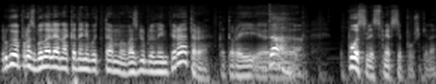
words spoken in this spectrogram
Другой вопрос, была ли она когда-нибудь там возлюбленной императора, который... э, Да. после смерти Пушкина.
